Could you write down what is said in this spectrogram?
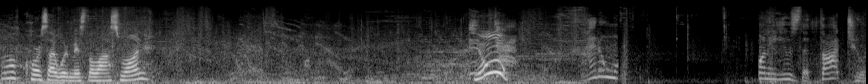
Well, of course I would miss the last one. No. I don't want to use the thought tuner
